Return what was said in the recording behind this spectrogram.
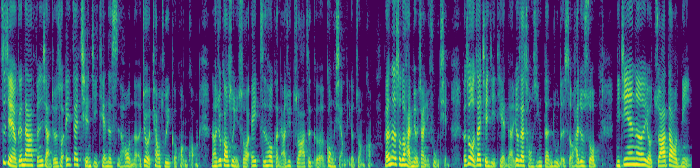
之前有跟大家分享，就是说，诶，在前几天的时候呢，就有跳出一个框框，然后就告诉你说，诶，之后可能要去抓这个共享的一个状况。可能那时候都还没有叫你付钱，可是我在前几天呢，又在重新登录的时候，他就说，你今天呢有抓到你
